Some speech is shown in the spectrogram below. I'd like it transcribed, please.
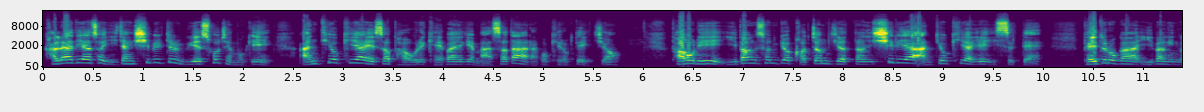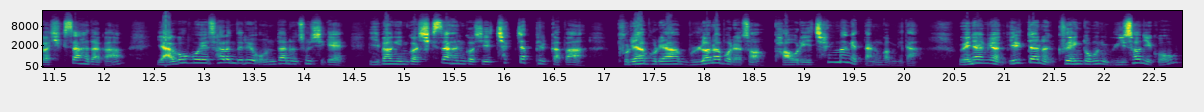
갈라디아서 2장 11절 위의 소제목이 안티오키아에서 바울이 게바에게 맞서다라고 기록되어 있죠. 바울이 이방 선교 거점지였던 시리아 안티오키아에 있을 때 베드로가 이방인과 식사하다가 야고보의 사람들이 온다는 소식에 이방인과 식사한 것이 책 잡힐까봐 부랴부랴 물러나 버려서 바울이 책망했다는 겁니다. 왜냐하면 일단은 그 행동은 위선이고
